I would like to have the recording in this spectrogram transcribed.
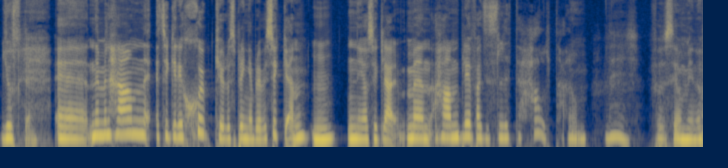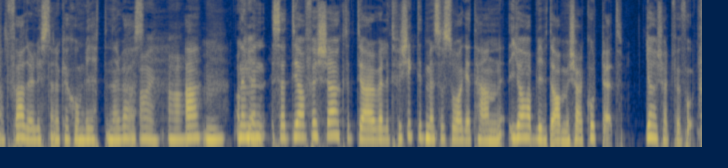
Just det. Eh, nej men han jag tycker det är sjukt kul att springa bredvid cykeln Mm. när jag cyklar. Men han blev faktiskt lite halt härom. Nej. Får se om min uppfödare lyssnar, då kanske hon blir jättenervös. Oj. Ja. Mm, Nej, okej. men, så jag har försökt att göra väldigt försiktigt, men så såg jag att han, jag har blivit av med körkortet. Jag har kört för fort.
